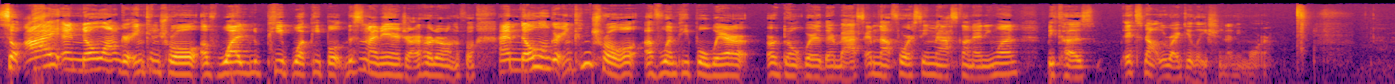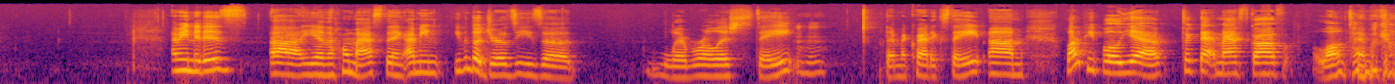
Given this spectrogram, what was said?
so I am no longer in control of what people. What people? This is my manager. I heard her on the phone. I am no longer in control of when people wear or don't wear their mask. I'm not forcing mask on anyone because it's not the regulation anymore. I mean, it is. Uh, yeah, the whole mask thing. I mean, even though Jersey's a liberalish state, democratic state, um, a lot of people, yeah, took that mask off a long time ago.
